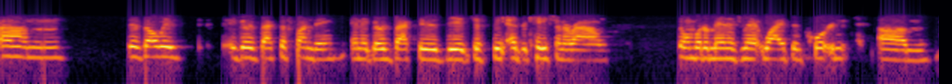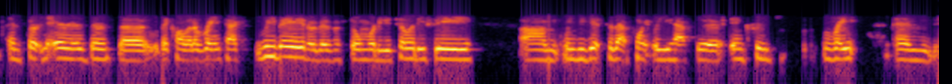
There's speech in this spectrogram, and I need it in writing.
um, there's always it goes back to funding and it goes back to the just the education around stormwater management, why it's important. Um, in certain areas, there's the they call it a rain tax rebate or there's a stormwater utility fee um, when you get to that point where you have to increase rates and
